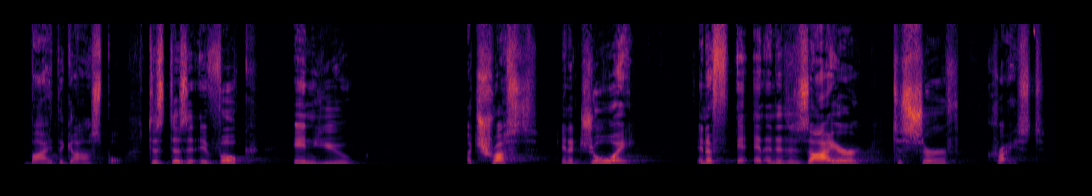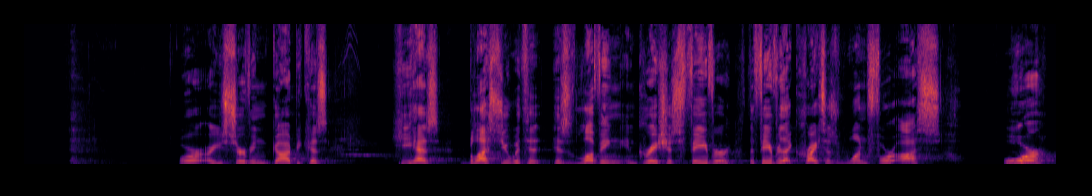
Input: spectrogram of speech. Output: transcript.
by the gospel? Does, does it evoke in you a trust and a joy and a, and, a desire to serve Christ? Or are you serving God because he has blessed you with his loving and gracious favor, the favor that Christ has won for us? Or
